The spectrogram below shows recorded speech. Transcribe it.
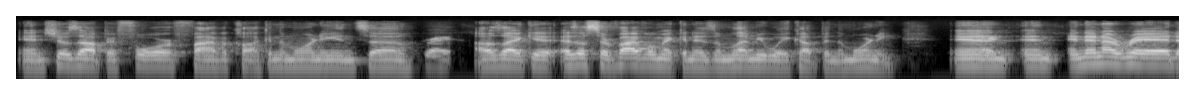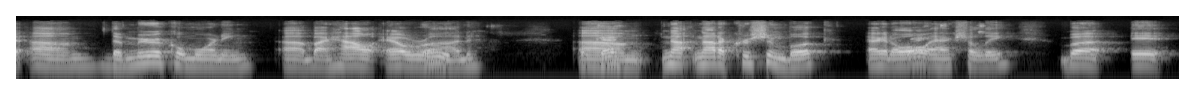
and she was up at four or five o'clock in the morning, and so Right. I was like, as a survival mechanism, let me wake up in the morning. And and and then I read um, the Miracle Morning uh, by Hal Elrod. Okay. Um, not not a Christian book at all, actually, but it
